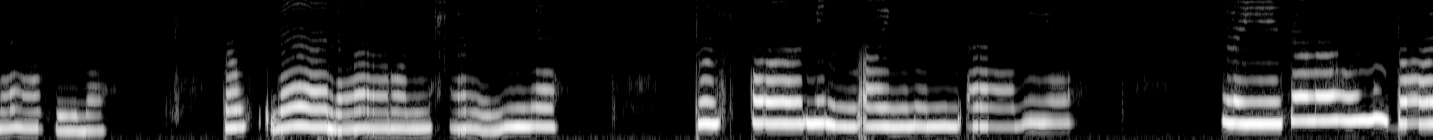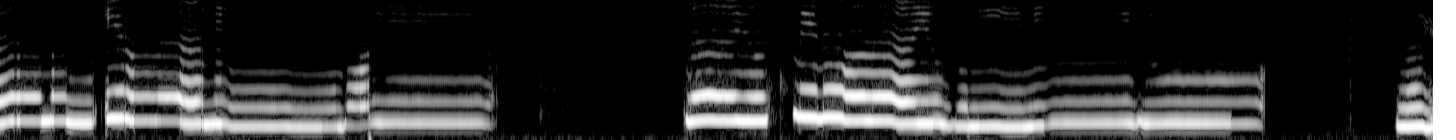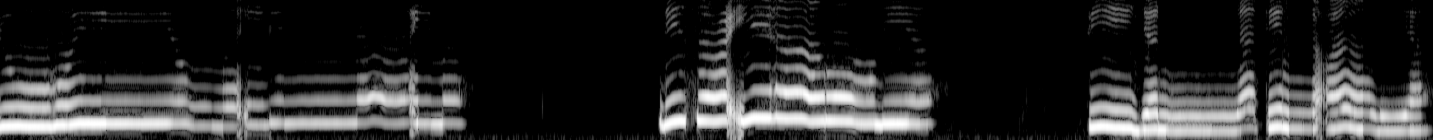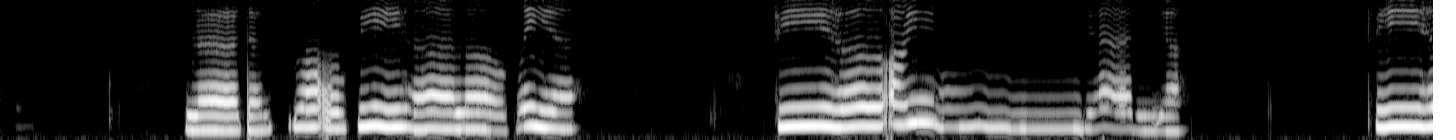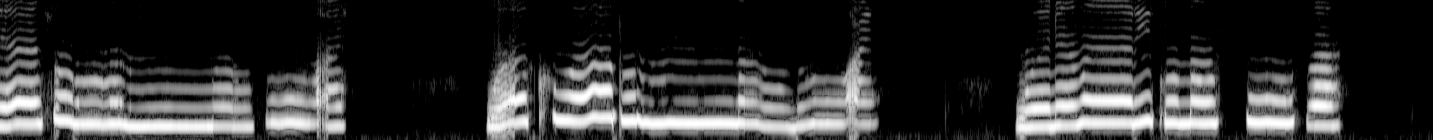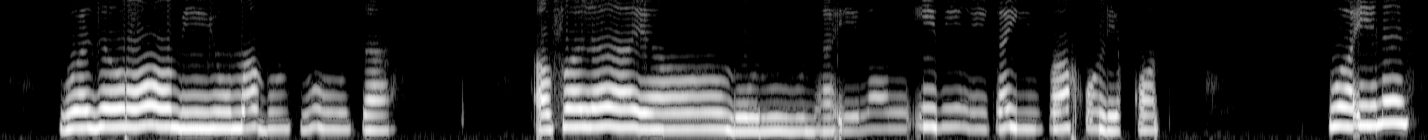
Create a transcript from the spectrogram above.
ناصبة. تصلى نارا حامية. وجوه يومئذ ناعمة لسعيها راضية في جنة عالية لا تسمع فيها لاغية فيها فيها سرر مرفوعة وأكواب موضوعة ونمارق مصفوفة وزرابي مبثوثة أفلا ينظرون إلى الإبل كيف خلقت وإلى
